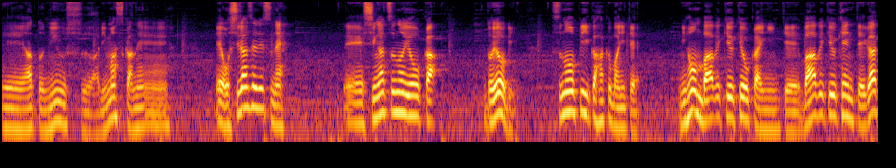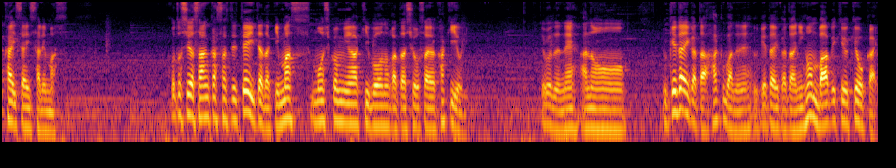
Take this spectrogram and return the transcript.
えー、あとニュースありますかね。えお知らせですね、え4月の8日土曜日スノーピーク白馬にて日本バーベキュー協会認定バーベキュー検定が開催されます今年は参加させていただきます申し込みは希望の方詳細は下記よりということでねあのー、受けたい方白馬でね受けたい方は日本バーベキュー協会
